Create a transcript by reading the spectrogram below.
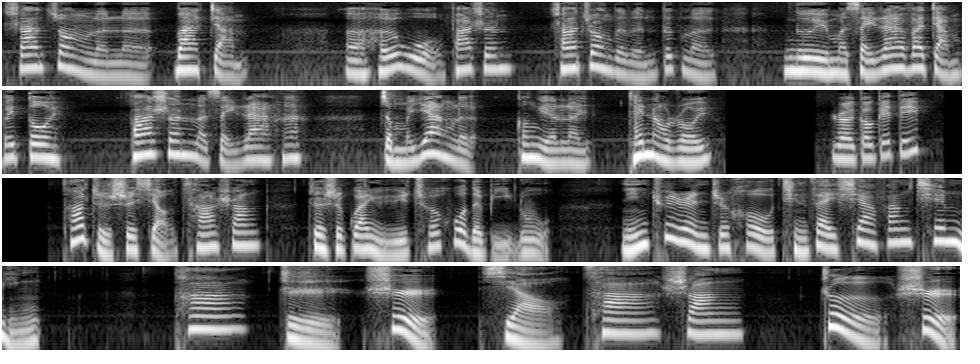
擦撞 là là va chạm ờ, 和我发生擦撞的人 tức là người mà xảy ra va chạm với tôi phát sinh là xảy ra ha 怎么样了 có nghĩa là thế nào rồi Rồi câu kế tiếp. 他只是小擦伤，这是关于车祸的笔录。您确认之后，请在下方签名。他只是 小擦伤，这是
